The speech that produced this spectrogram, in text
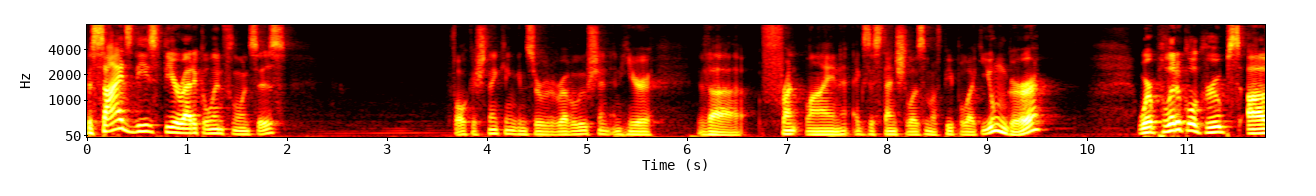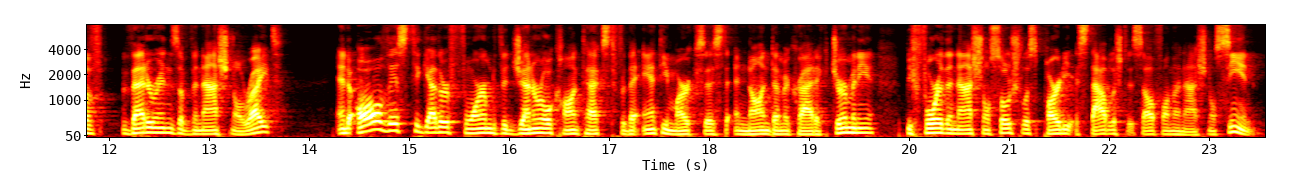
Besides these theoretical influences, folkish thinking, conservative revolution, and here the frontline existentialism of people like Junger, were political groups of veterans of the national right, and all this together formed the general context for the anti Marxist and non democratic Germany before the National Socialist Party established itself on the national scene.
